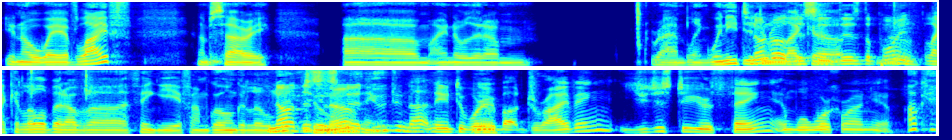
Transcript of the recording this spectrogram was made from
you know, way of life. I'm sorry. Um, I know that I'm rambling. We need to No, do no, like this a is- this is the point. like a little bit of a thingy. If I'm going a little No, bit this too is No. good. You do not need to worry Yeah. about driving. You just do your thing and we'll work around you. Okay.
